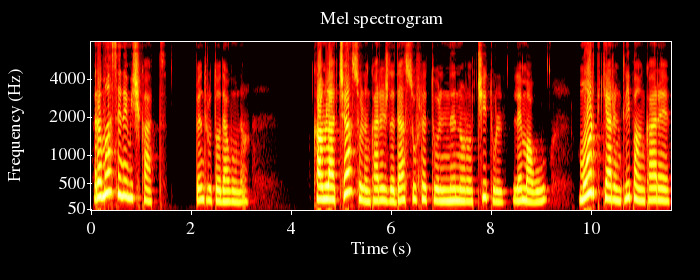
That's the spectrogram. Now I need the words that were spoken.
rămase nemișcat pentru totdeauna. Cam la ceasul în care își dădea sufletul nenorocitul Lemau, mort chiar în clipa în care,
